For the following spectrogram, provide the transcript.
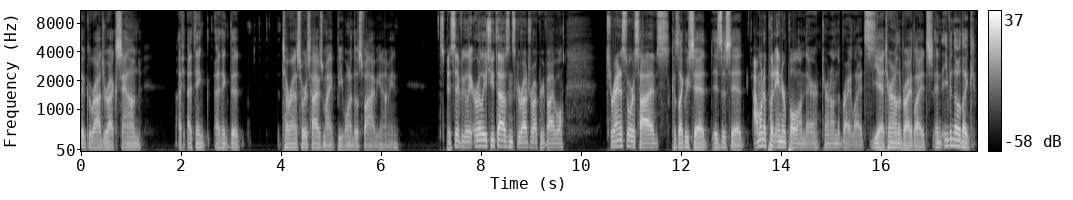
the garage rock sound, I, I think I think that Tyrannosaurus Hives might be one of those five. You know what I mean? Specifically, early 2000s garage rock revival. Tyrannosaurus Hives. Because like we said, is this it? I want to put Interpol on there. Turn on the bright lights. Yeah, turn on the bright lights. And even though like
